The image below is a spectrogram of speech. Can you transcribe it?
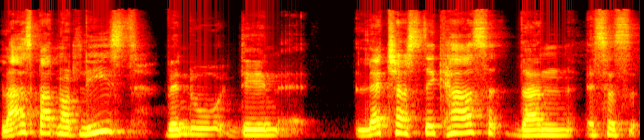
Last but not least, wenn du den Ledger Stick hast, dann ist es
